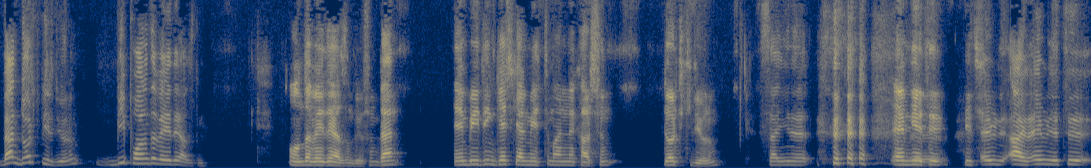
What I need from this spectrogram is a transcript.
ben 4-1 diyorum. Bir puanı da V'de yazdım. Onda V'de yazın diyorsun. Ben Embiid'in geç gelme ihtimaline karşın 4-2 diyorum. Sen yine Emniyeti hiç. emni, aynen emniyeti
